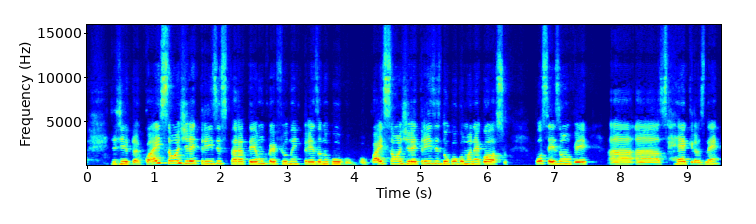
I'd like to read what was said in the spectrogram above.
digita quais são as diretrizes para ter um perfil da empresa no Google, ou quais são as diretrizes do Google Meu Negócio. Vocês vão ver a, as regras, né,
